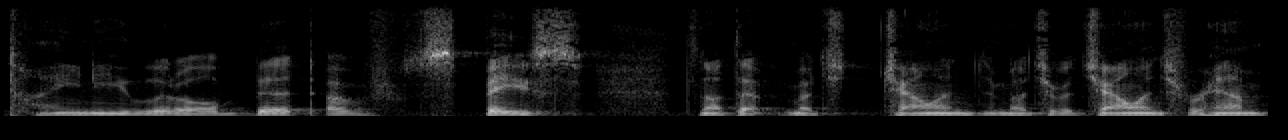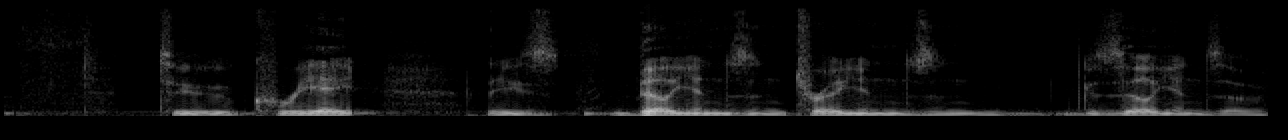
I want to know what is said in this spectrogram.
tiny little bit of space. It's not that much challenge, much of a challenge for him to create these billions and trillions and gazillions of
